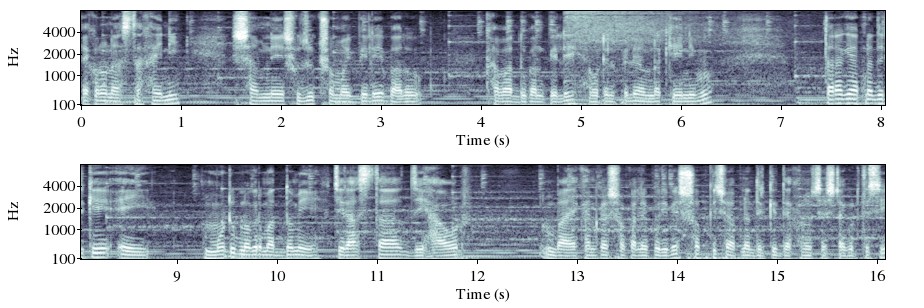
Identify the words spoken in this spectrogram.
এখনও নাস্তা খাইনি। সামনে সুযোগ সময় পেলে ভালো খাবার দোকান পেলে, হোটেল পেলে আমরা খেয়ে নিব। তার আগে আপনাদেরকে এই মোটু ব্লগের মাধ্যমে যে রাস্তা, যে হাওর বা এখানকার সকালের পরিবেশ সব কিছু আপনাদেরকে দেখানোর চেষ্টা করতেছি।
